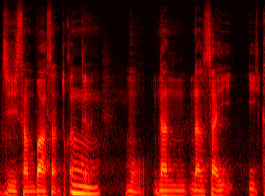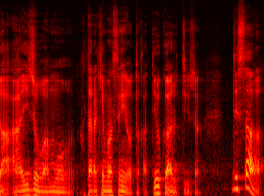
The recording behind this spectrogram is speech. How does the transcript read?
じいさんばあさんとかって、うんもう何何歳以下あ以上はもう働けませんよとかってよくあるっていうじゃん。でさ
